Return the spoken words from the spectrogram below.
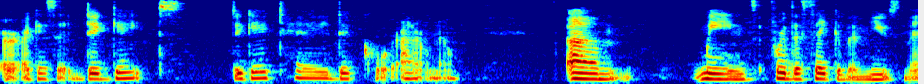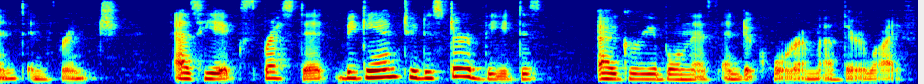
or I guess it degate, degate decor, I don't know, um, means for the sake of amusement in French, as he expressed it, began to disturb the disagreeableness and decorum of their life.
